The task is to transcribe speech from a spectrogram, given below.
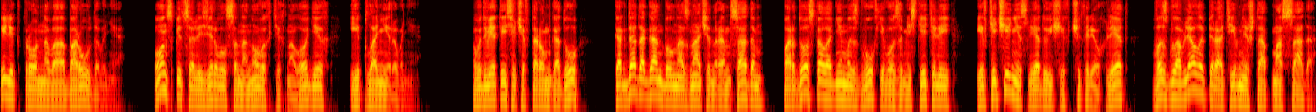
электронного оборудования. Он специализировался на новых технологиях и планировании. В 2002 году, когда Даган был назначен Рамсадом, Пардо стал одним из двух его заместителей и в течение следующих четырех лет возглавлял оперативный штаб Массада.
